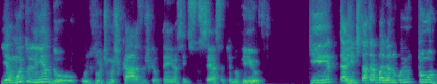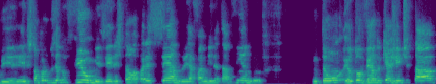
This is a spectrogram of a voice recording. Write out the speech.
E é muito lindo os últimos casos que eu tenho assim, de sucesso aqui no Rio, que a gente está trabalhando com o YouTube, eles estão produzindo filmes, eles estão aparecendo e a família está vindo. Então, eu estou vendo que a gente está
